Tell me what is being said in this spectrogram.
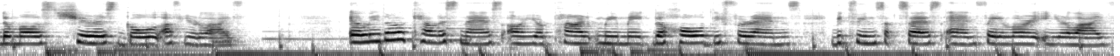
the most cherished goal of your life. A little carelessness on your part may make the whole difference between success and failure in your life.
